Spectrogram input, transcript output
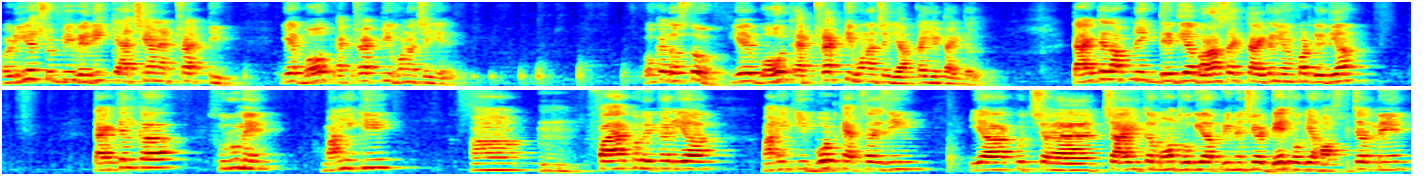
और ये should be very catchy and attractive ये बहुत अट्रैक्टिव होना चाहिए। ओके दोस्तों, ये बहुत अट्रैक्टिव होना चाहिए आपका ये टाइटल टाइटल आपने एक दे दिया, बड़ा सा एक टाइटल यहाँ पर दे दिया। टाइटल का शुरू में, मानिए कि फायर को लेकर या मानिए कि बोट कैप्साइजिंग या कुछ चाइल्ड का मौत हो गया प्रीमेच्योर डेथ हो गया हॉस्पिटल में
